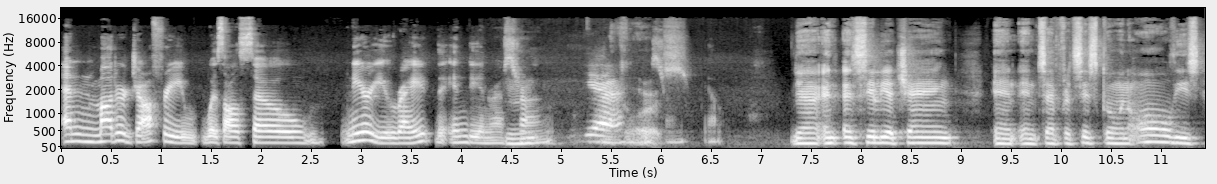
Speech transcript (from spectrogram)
And Madhur Jaffrey was also near you, right? The Indian restaurant. Mm-hmm. Yeah. Of course. Yeah. Yeah, and, and Celia Chang in, in San Francisco and all these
